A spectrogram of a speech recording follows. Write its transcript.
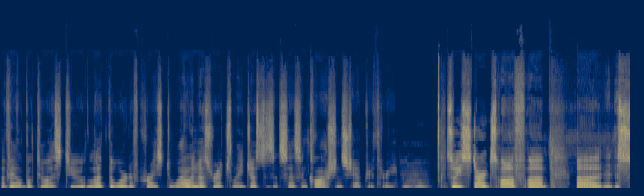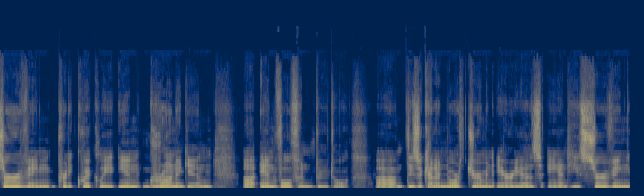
available to us to let the word of Christ dwell in us richly, just as it says in Colossians chapter 3. Mm-hmm. So he starts off uh, uh serving pretty quickly in Groningen uh, and Wolfenbüttel. Um, these are kind of North German areas, and he's serving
